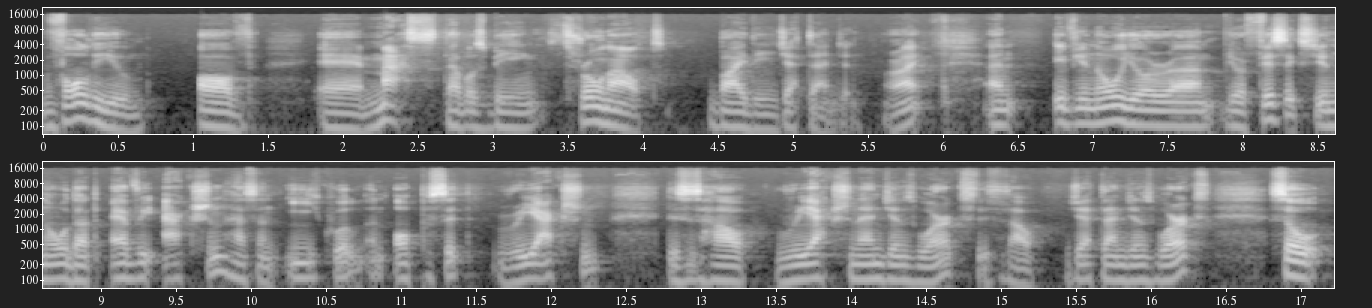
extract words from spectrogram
volume of uh, mass that was being thrown out by the jet engine. All right, and if you know your um, your physics, you know that every action has an equal and opposite reaction. This is how reaction engines works. This is how jet engines works. So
